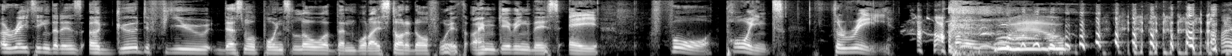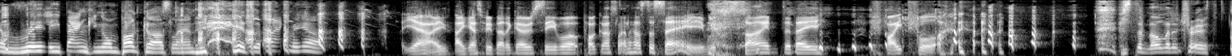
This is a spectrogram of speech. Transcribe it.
a rating that is a good few decimal points lower than what I started off with. I'm giving this a 4.3. Oh, wow. I am really banking on podcast land here to back me up. yeah, I, I guess we better go see what Podcast Land has to say. Which side do they fight for? It's the moment of truth.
